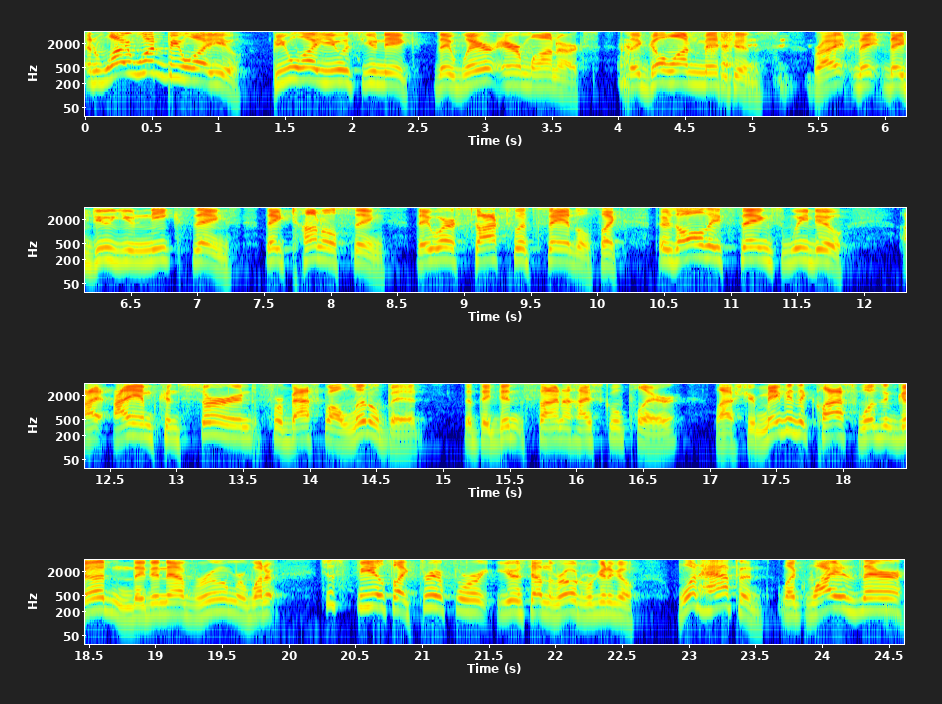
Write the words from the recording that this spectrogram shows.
And why would BYU? BYU is unique. They wear Air Monarchs. They go on missions, right? They, they do unique things. They tunnel sing. They wear socks with sandals. Like, there's all these things we do. I, I am concerned for basketball a little bit that they didn't sign a high school player last year. Maybe the class wasn't good and they didn't have room or whatever. It just feels like three or four years down the road, we're going to go, what happened? Like, why is there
